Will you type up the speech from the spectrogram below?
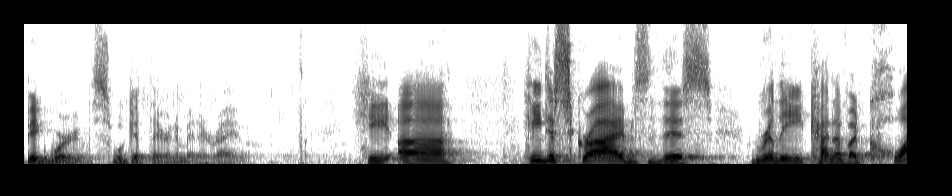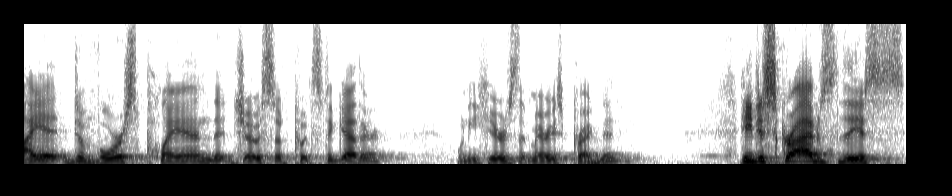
Big words. We'll get there in a minute, right? He, uh, he describes this really kind of a quiet divorce plan that Joseph puts together when he hears that Mary's pregnant. He describes this,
